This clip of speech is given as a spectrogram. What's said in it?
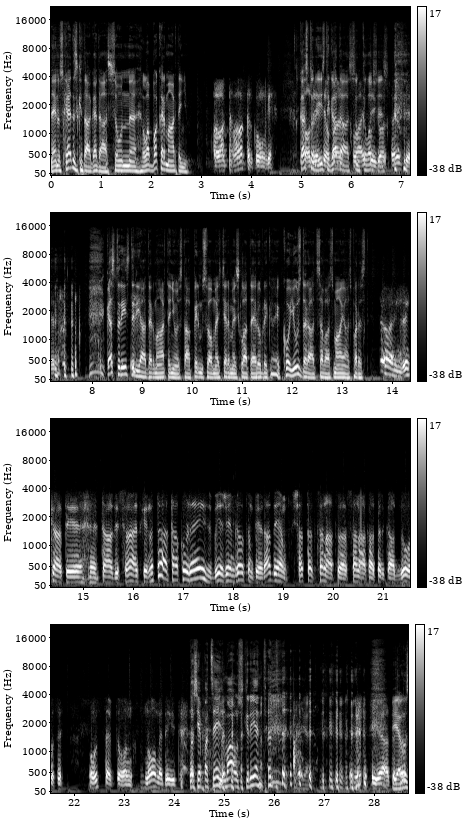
Nē, nu skaidrs, ka tā gadās. Un uh, labvakar, Mārtiņ. Labvakar, vakar, kungi. Kas Paldies tur īsti gadās? Kas tur īsti ir jādara mārciņos, tā pirms vēl mēs ķeramies klātai rubrikai? Ko jūs darāt savās mājās parasti? Ziniet, kā tie tādi svētki, nu tā, tā kur reizi biežiem braucam pie radiem, šādi tad sanāca, sanākās arī kāds zosis uzcept un nomedīt. Tas, ja pa ceļu malu skrien, tad. jā, tas, ja, uz,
